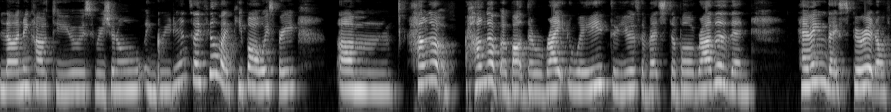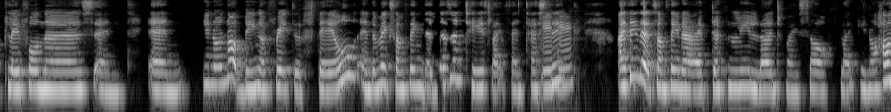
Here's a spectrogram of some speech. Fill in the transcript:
learning how to use regional ingredients. I feel like people are always very um, hung up hung up about the right way to use a vegetable rather than having that spirit of playfulness and and you know not being afraid to fail and to make something that doesn't taste like fantastic. Mhm. I think that's something that I've definitely learned myself, like you know how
